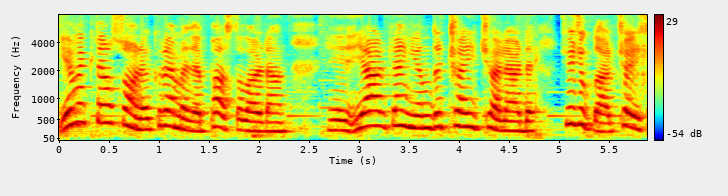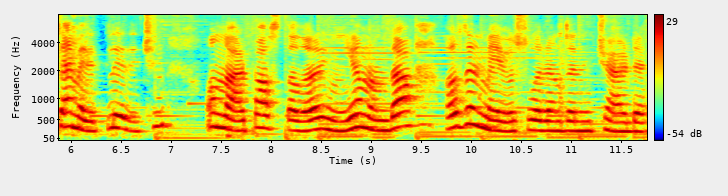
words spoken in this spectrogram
Yemekten sonra kremalı pastalardan e, yerken yanında çay içerlerdi. Çocuklar çayı sevmedikleri için onlar pastaların yanında hazır meyve sularından içerdi.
